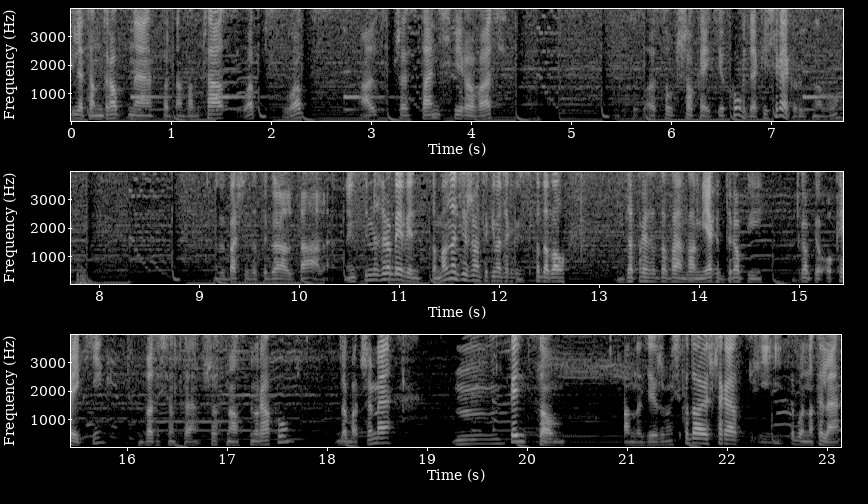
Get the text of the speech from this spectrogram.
Ile tam dropnę, podam wam czas, łaps, łaps, alt, przestań świrować. Są- trzy okejki, kurde, jakiś rekord znowu. Wybaczcie za tego alta, ale no nic z tym nie zrobię, więc to mam nadzieję, że wam taki materiał się spodobał. Zaprezentowałem wam jak dropi, dropią okejki w 2016 roku. Zobaczymy. Mm, więc co? Mam nadzieję, że wam się podobało jeszcze raz i to było na tyle.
